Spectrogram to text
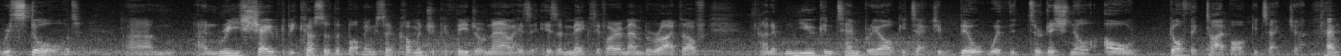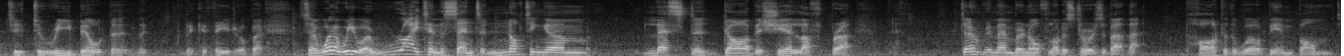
restored um, and reshaped because of the bombing. So Coventry Cathedral now is, is a mix, if I remember right, of kind of new contemporary architecture built with the traditional old Gothic type architecture Okay. to, to rebuild the, the, the cathedral. But so where we were right in the centre, Nottingham, Leicester, Derbyshire, Loughborough. Don't remember an awful lot of stories about that part of the world being bombed.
